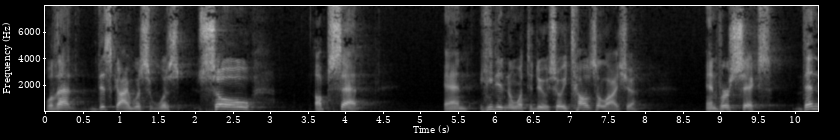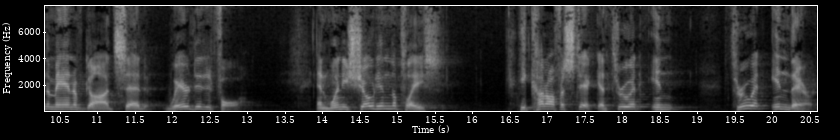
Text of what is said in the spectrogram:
Well, that this guy was was so upset, and he didn't know what to do. So he tells Elisha, in verse six. Then the man of God said, Where did it fall? And when he showed him the place, he cut off a stick and threw it in, threw it in there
